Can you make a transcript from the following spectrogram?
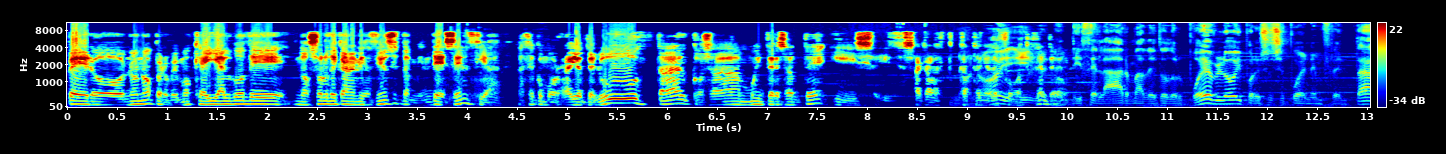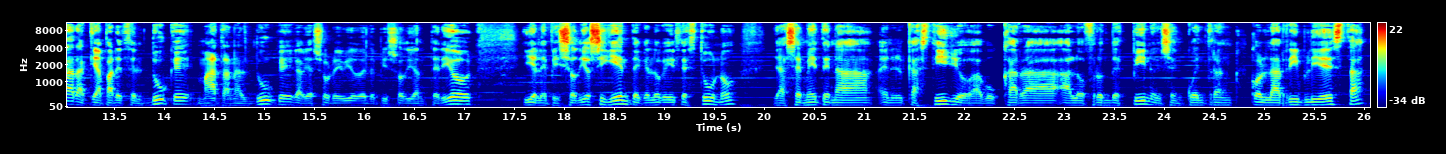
Pero no, no, pero vemos que hay algo de, no solo de canalización, sino también de esencia. Hace como rayos de luz, tal, cosas muy interesantes y, se, saca las castañas de fuego a gente. Dice la arma de todo el pueblo y por eso se pueden enfrentar. Aquí aparece el duque, matan al duque que había sobrevivido del episodio anterior. Y el episodio siguiente, que es lo que dices tú, ¿no? Ya se meten a, en el castillo a buscar a, a los Espino y se encuentran con la Ripley esta.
